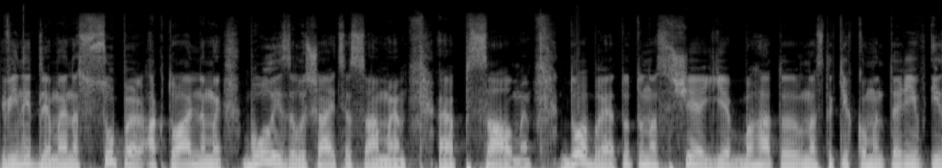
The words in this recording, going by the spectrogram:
війни для мене супер актуальними були і залишаються саме е, псалми. Добре, тут у нас ще є багато у нас таких коментарів і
